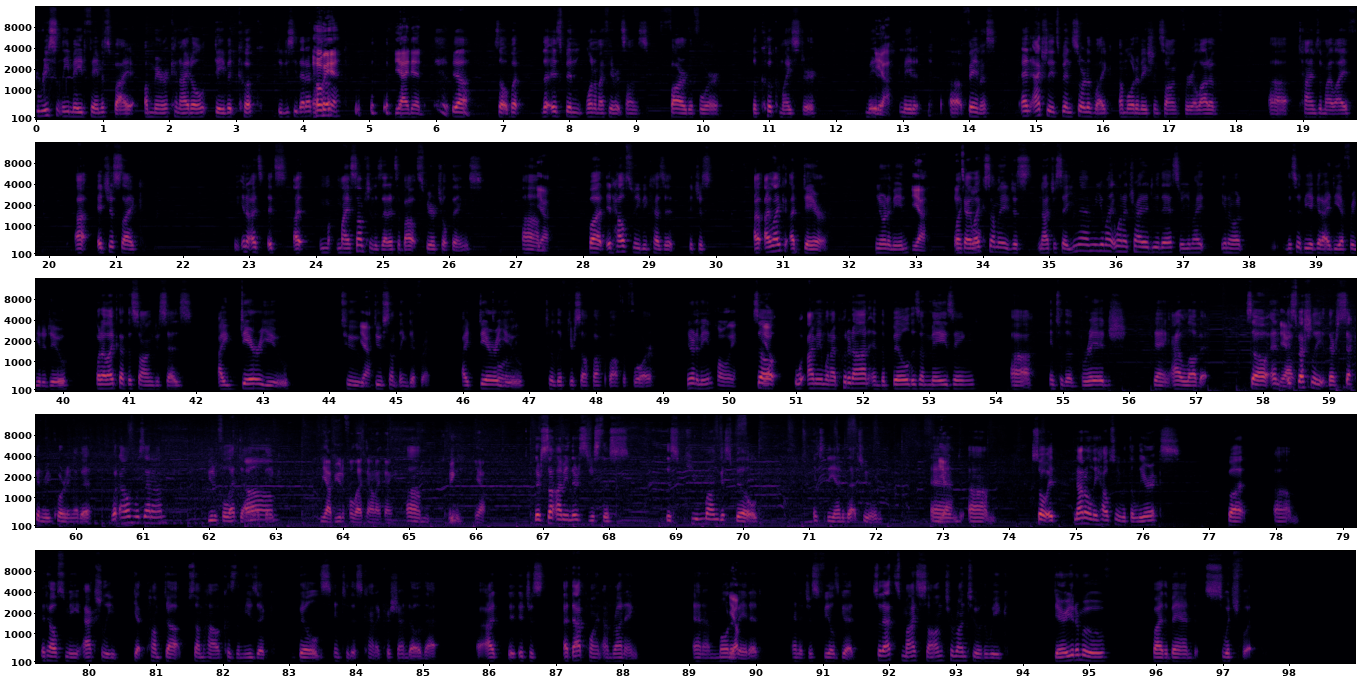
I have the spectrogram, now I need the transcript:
recently made famous by American Idol David Cook. Did you see that episode? Oh, yeah. Yeah, I did. yeah. So, but the, it's been one of my favorite songs far before the Cookmeister made Yeah. it made it uh, famous. And actually, it's been sort of like a motivation song for a lot of uh, times in my life. Uh, it's just like, you know, it's it's I, m- my assumption is that it's about spiritual things. Um, Yeah. But it helps me because it it just I, I like a dare. You know what I mean? Yeah. like that's I like somebody to just not just say, "Yeah, you might want to try to do this, or you might, you know, this would be a good idea for you to do." But I like that the song just says, "I dare you to Yeah. do something different. I dare Totally. you to lift yourself up off the floor." You know what I mean? Totally. So Yep. I I mean, when I put it on and the build is amazing, uh, into the bridge, dang, I love it. So and Yeah. especially their second recording of it. What album was that on? Beautiful Letdown, I Um, think. yeah, beautiful letdown, I think. Um, We- yeah. there's some. I mean, there's just this this humongous build into the end of that tune, and um, so it not only helps me with the lyrics, but um, it helps me actually get pumped up somehow because the music builds into this kind of crescendo that I it, it just at that point I'm running, and I'm motivated, and it just feels good. So that's my song to run to of the week. Dare You to Move by the band Switchfoot.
